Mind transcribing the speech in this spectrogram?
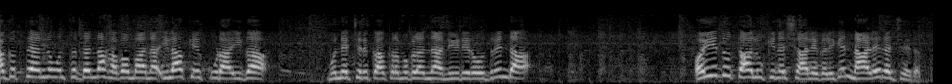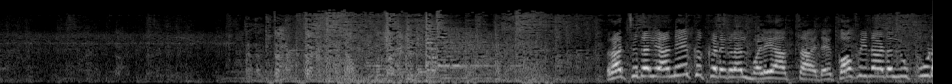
ಆಗುತ್ತೆ ಅನ್ನುವಂಥದ್ದನ್ನ ಹವಾಮಾನ ಇಲಾಖೆ ಕೂಡ ಈಗ ಮುನ್ನೆಚ್ಚರಿಕಾ ಕ್ರಮಗಳನ್ನು ನೀಡಿರೋದ್ರಿಂದ ಐದು ತಾಲೂಕಿನ ಶಾಲೆಗಳಿಗೆ ನಾಳೆ ರಜೆ ಇರುತ್ತೆ. ರಾಜ್ಯದಲ್ಲಿ ಅನೇಕ ಕಡೆಗಳಲ್ಲಿ ಮಳೆ ಆಗ್ತಾ ಇದೆ. ಕಾಫಿನಾಡಲ್ಲೂ ಕೂಡ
